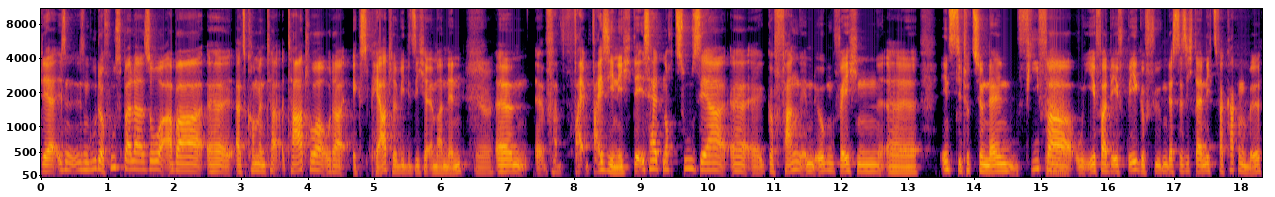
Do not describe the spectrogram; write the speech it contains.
der ist ein, ist ein guter Fußballer so, aber äh, als Kommentator oder Experte, wie die sich ja immer nennen, ja. ähm, äh, weiß ich nicht. Der ist halt noch zu sehr äh, gefangen in irgendwelchen äh, institutionellen FIFA, ja. UEFA, DFB-Gefügen, dass er sich da nichts verkacken will,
